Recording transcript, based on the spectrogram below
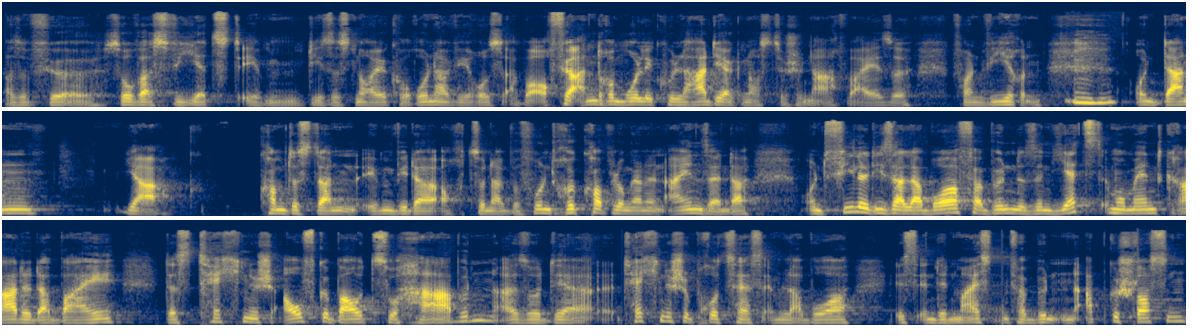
Also für sowas wie jetzt eben dieses neue Coronavirus, aber auch für andere molekulardiagnostische Nachweise von Viren. Mhm. Und dann, ja, kommt es dann eben wieder auch zu einer Befundrückkopplung an den Einsender. Und viele dieser Laborverbünde sind jetzt im Moment gerade dabei, das technisch aufgebaut zu haben. Also der technische Prozess im Labor ist in den meisten Verbünden abgeschlossen.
